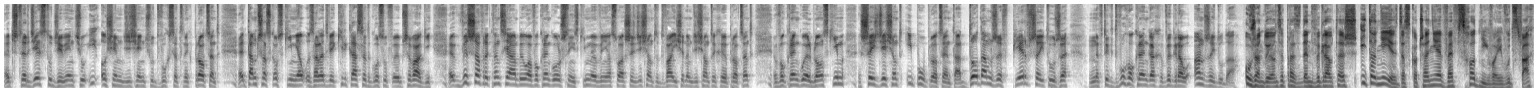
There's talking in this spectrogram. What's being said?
49,82%. Tam Trzaskowski miał zaledwie kilkaset głosów przewagi. Wyższa frekwencja była w okręgu olsztyńskim, wyniosła 62,7%, w okręgu elbląskim 60,5%. Dodam, że w pierwszej turze w tych dwóch okręgach wygrał Andrzej Duda. Urzędujący prezydent wygrał też, i to nie jest zaskoczenie, we wschodnich województwach.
